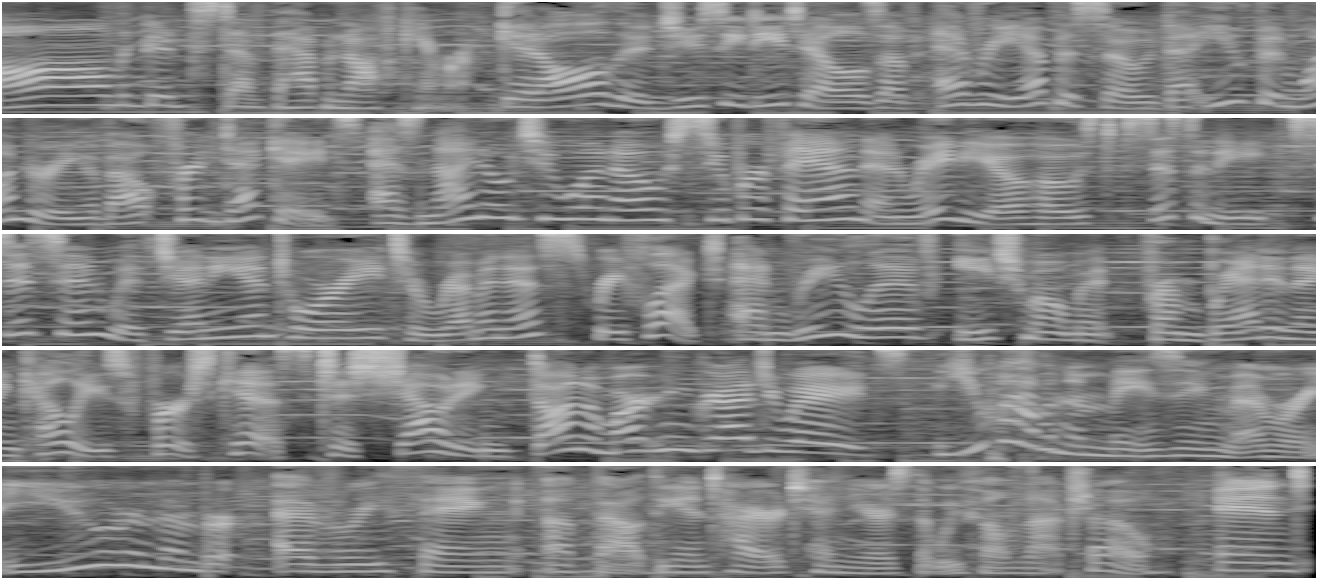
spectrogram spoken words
all the good stuff that happened off camera. Get all the juicy details of every episode that you've been wondering about for decades as 90210 superfan and radio host Sisanie sits in with Jennie and Tori to reminisce, reflect, and relive each moment from Brandon and Kelly's first kiss to shouting, Donna Martin graduates. You have an amazing memory. You remember everything about the entire 10 years that we filmed that show. And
